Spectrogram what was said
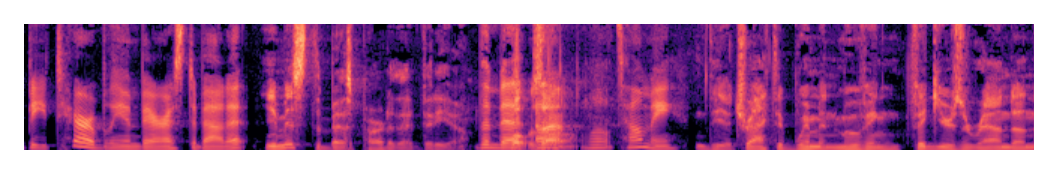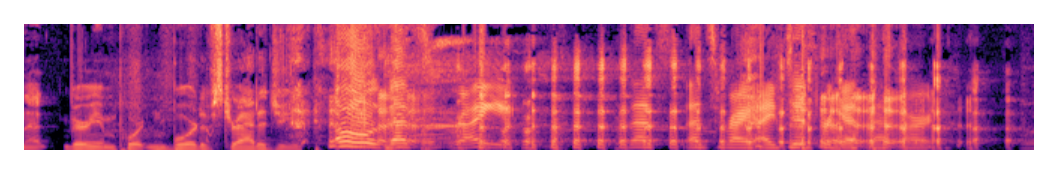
be terribly embarrassed about it. You missed the best part of that video. The be- What was oh, that? Well, tell me. The attractive women moving figures around on that very important board of strategy. Oh, that's right. That's that's right. I did forget that part.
